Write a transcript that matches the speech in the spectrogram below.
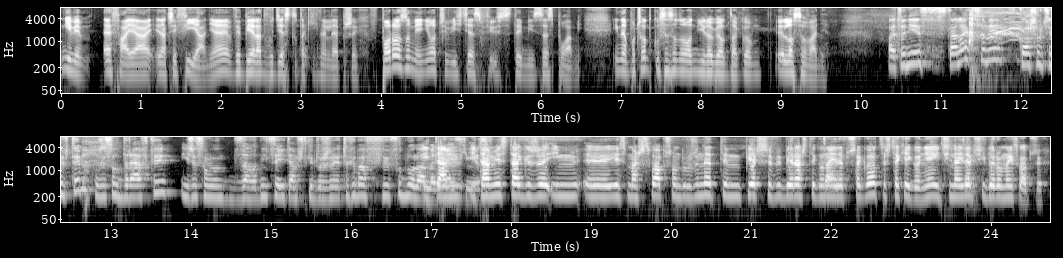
nie wiem, FIA, znaczy FIA, nie? Wybiera 20 takich najlepszych. W porozumieniu oczywiście z, z tymi, zespołami. I na początku sezonu oni robią taką losowanie. Ale to nie jest w Stanach w sumie? W koszu czy w tym? Że są drafty i że są zawodnicy i tam wszystkie drużyny? To chyba w futbolu I tam, amerykańskim I jest. tam jest tak, że im y, jest, masz słabszą drużynę, tym pierwszy wybierasz tego Tak. najlepszego, coś takiego, nie? I ci najlepsi biorą najsłabszych.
